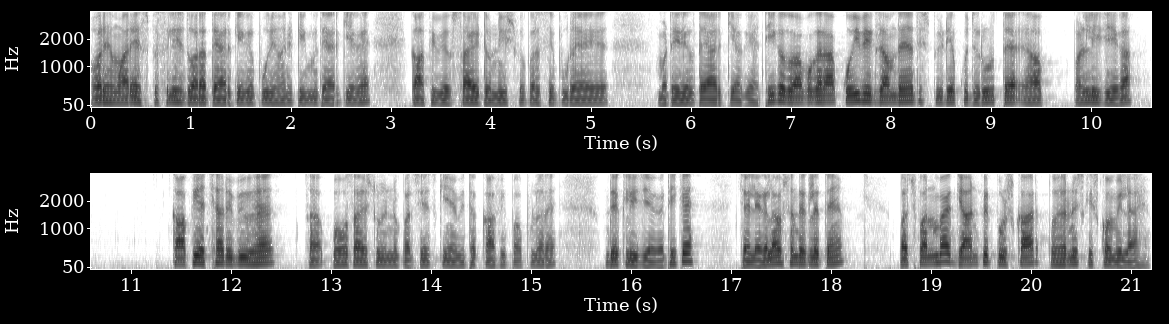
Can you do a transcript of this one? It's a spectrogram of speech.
और हमारे स्पेशलिस्ट द्वारा तैयार किए गए, पूरी हमारी टीम में तैयार किया गया काफ़ी वेबसाइट और न्यूज़ पेपर से पूरे मटेरियल तैयार किया गया ठीक है तो आप अगर आप कोई भी एग्ज़ाम दें तो इस पीडीएफ को ज़रूर आप पढ़ लीजिएगा। काफ़ी अच्छा रिव्यू है। बहुत सारे स्टूडेंट ने परचेज़ किए हैं, अभी तक काफ़ी पॉपुलर है। देख लीजिएगा, ठीक है? चलिए, अगला क्वेश्चन देख लेते हैं। पचपनवा ज्ञानपीठ पुरस्कार दो हज़ार उन्नीस किसको मिला है?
